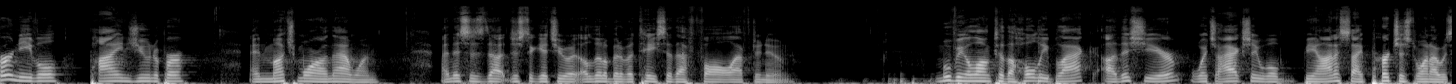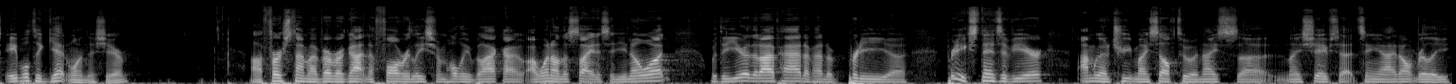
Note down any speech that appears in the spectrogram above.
needle, pine, juniper, and much more on that one. And this is uh, just to get you a, a little bit of a taste of that fall afternoon. Moving along to the Holy Black uh, this year, which I actually will be honest, I purchased one. I was able to get one this year. Uh, first time I've ever gotten a fall release from Holy Black. I, I went on the site and said, you know what? With the year that I've had, I've had a pretty uh, pretty extensive year. I'm going to treat myself to a nice uh, nice shave set, seeing I don't really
